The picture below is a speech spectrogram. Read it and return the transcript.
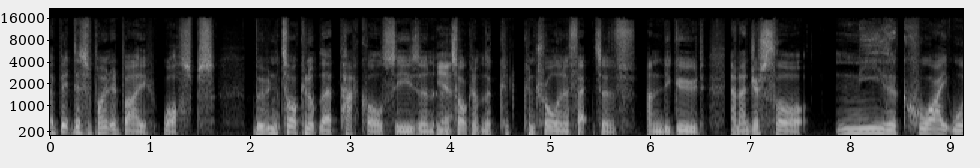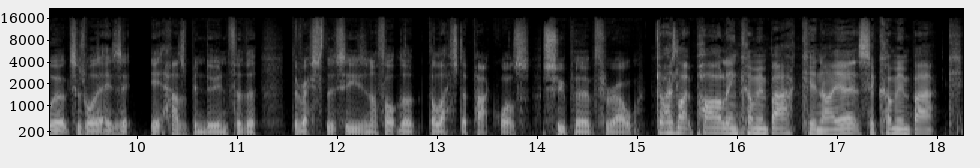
A bit disappointed by Wasps. We've been talking up their pack all season Yeah. and talking up the c- controlling effect of Andy Goode. And I just thought neither quite worked as well as it, it has been doing for the, the rest of the season. I thought the, the Leicester pack was superb throughout. guys like Parling coming back and Ayerza coming back,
